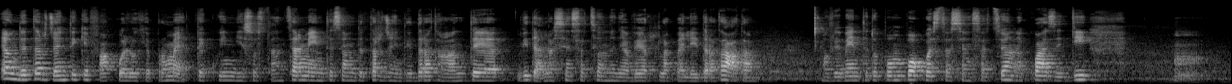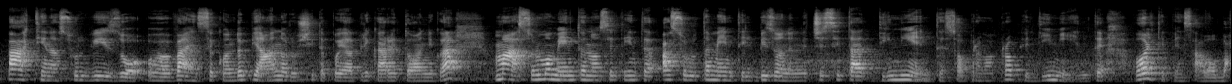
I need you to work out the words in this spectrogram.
è un detergente che fa quello che promette quindi sostanzialmente se è un detergente idratante vi dà la sensazione di avere la pelle idratata ovviamente dopo un po' questa sensazione quasi di mm, patina sul viso uh, va in secondo piano, riuscite poi a applicare tonico, eh? ma sul momento non sentite assolutamente il bisogno, necessità di niente sopra, ma proprio di niente. A volte pensavo, bah,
